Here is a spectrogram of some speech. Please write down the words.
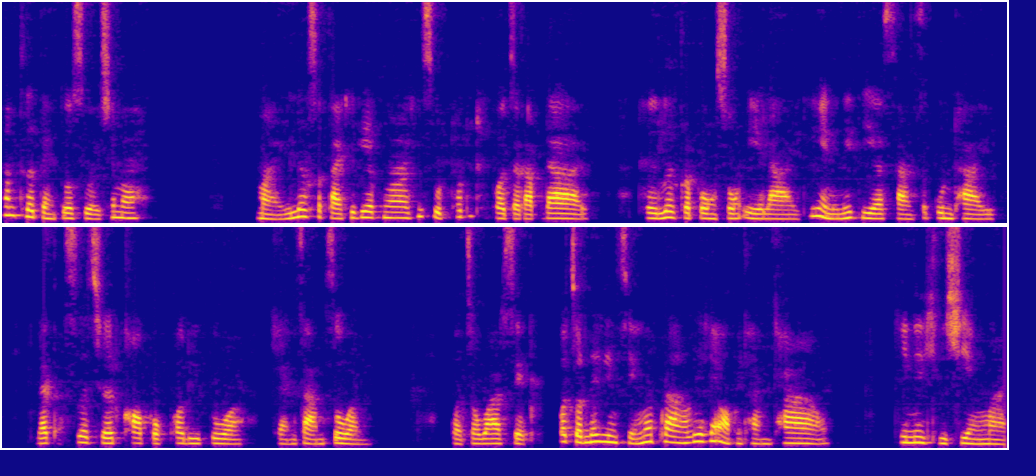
ห้ามเธอแต่งตัวสวยใช่ไหมไหมเลือกสไตล์ที่เรียบง่ายที่สุดเท่าที่เธอพอจะรับได้ เธอเลือกกระโปรงทรงเอไลน์ที่เห็นในนิตยสารสกุลไทย และตัดเสื้อเชิ้ตคอปกพอดีตัว แขนสามส่วน กว่าจะวาดเสร็จก็จนได้ยินเสียงแม่ปรางเรียกให้ออกไปทานข้าว ที่นี่คือเชียงใหม่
